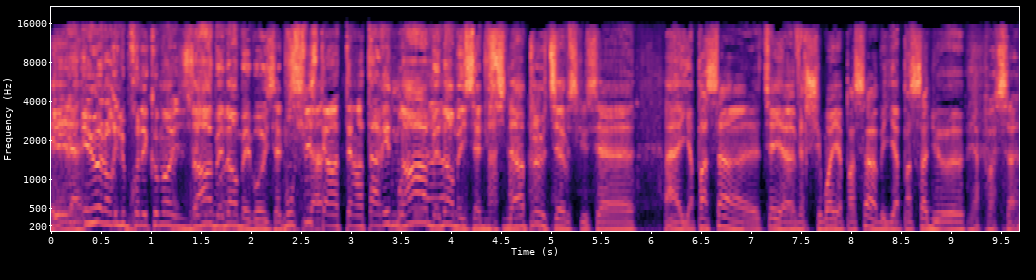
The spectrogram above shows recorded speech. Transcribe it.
Et, Et, là- et eux, alors, ils le prenaient comment? Ils disaient, non mais bon, non mais bon ils Mon fils, t'es un, t'es un taré de mon Non, mais non, mais ils hallucinaient un peu, sais, parce que c'est, ah, il y a pas ça, sais, vers chez moi, il y a pas ça, mais il y a pas ça de, Il n'y a pas ça.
